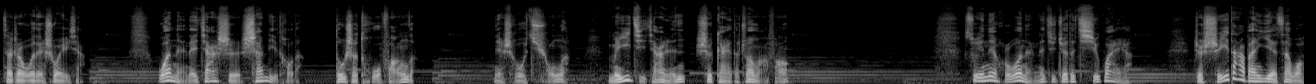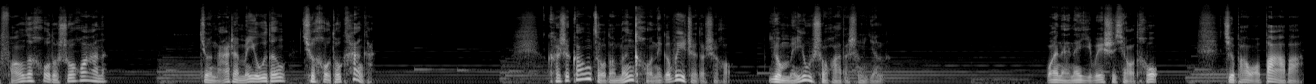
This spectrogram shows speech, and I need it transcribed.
在这儿我得说一下，我奶奶家是山里头的，都是土房子，那时候穷啊。没几家人是盖的砖瓦房，所以那会儿我奶奶就觉得奇怪呀，这谁大半夜在我房子后头说话呢？就拿着煤油灯去后头看看。可是刚走到门口那个位置的时候，又没有说话的声音了。我奶奶以为是小偷，就把我爸爸、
